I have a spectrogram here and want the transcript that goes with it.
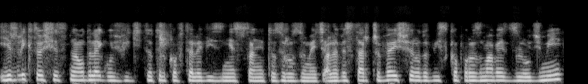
jeżeli ktoś jest na odległość, widzi to tylko w telewizji, nie jest w stanie to zrozumieć, ale wystarczy wejść w środowisko, porozmawiać z ludźmi,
